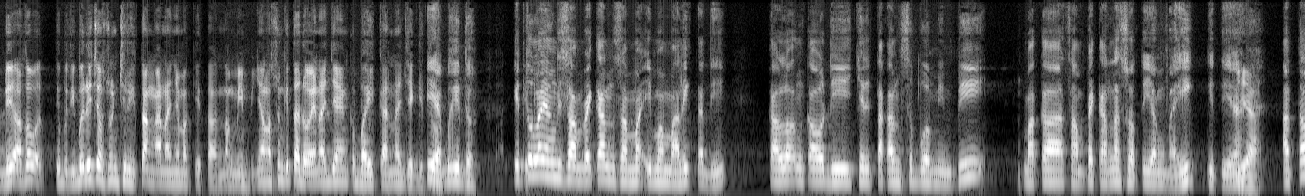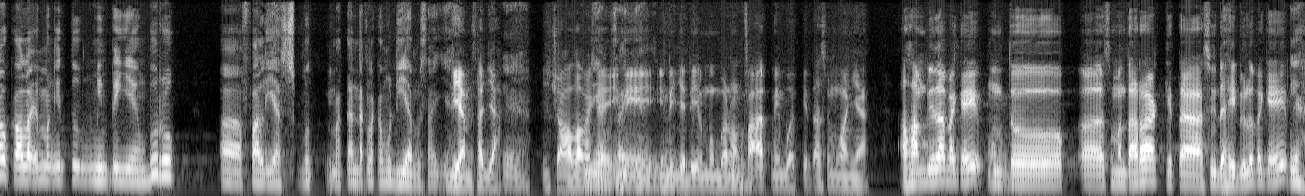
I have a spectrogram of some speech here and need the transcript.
dia atau tiba-tiba dia langsung cerita nggak nanya sama kita tentang mimpinya, langsung kita doain aja yang kebaikan aja gitu. Iya begitu. Itulah yang disampaikan sama Imam Malik tadi. Kalau engkau diceritakan sebuah mimpi, maka sampaikanlah sesuatu yang baik gitu ya. Iya. Atau kalau emang itu mimpinya yang buruk, uh, faliyasmut, maka hendaklah kamu diam saja. Diam saja. Iya. Insya Allah Pak Kiai. saja, Ini gitu. ini jadi ilmu bermanfaat nih buat kita semuanya. Alhamdulillah Pak Kiai untuk eh, sementara kita sudahi dulu Pak Kiai. Iya.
